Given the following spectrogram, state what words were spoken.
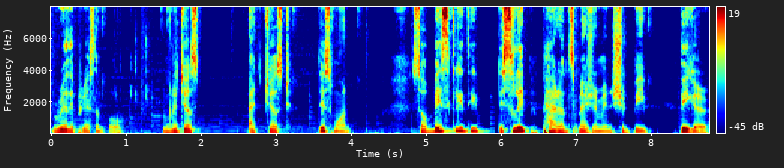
really pretty simple. I'm gonna just adjust this one. So basically the, the sleeve pattern's measurement should be bigger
